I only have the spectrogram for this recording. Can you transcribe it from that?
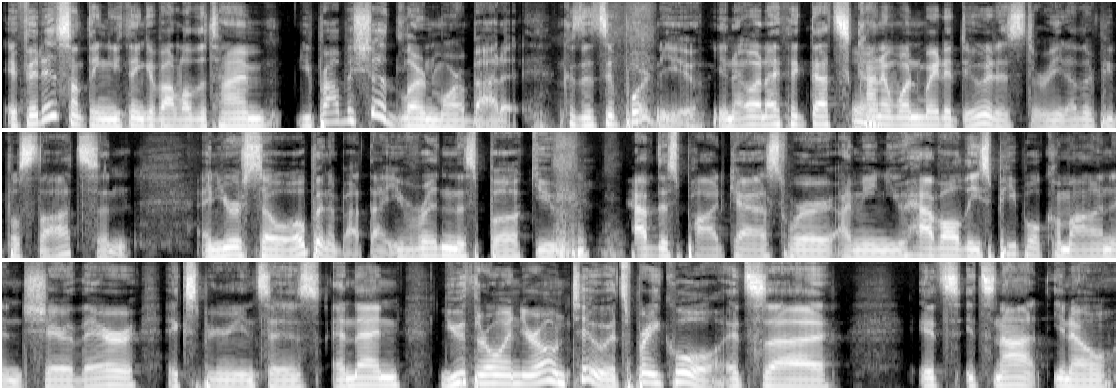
if it is something you think about all the time, you probably should learn more about it because it's important to you, you know. And I think that's yeah. kind of one way to do it is to read other people's thoughts and and you're so open about that. You've written this book, you have this podcast where I mean, you have all these people come on and share their experiences and then you throw in your own too. It's pretty cool. It's uh it's it's not you know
